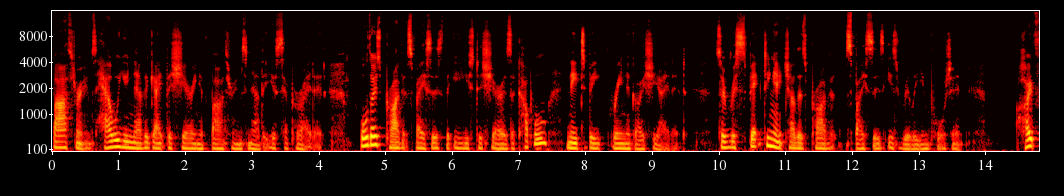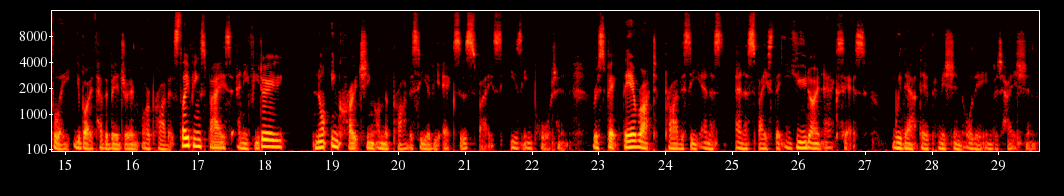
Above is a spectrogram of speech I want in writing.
Bathrooms, how will you navigate the sharing of bathrooms now that you're separated? all those private spaces that you used to share as a couple need to be renegotiated. So, respecting each other's private spaces is really important. Hopefully, you both have a bedroom or a private sleeping space, and if you do, not encroaching on the privacy of your ex's space is important. Respect their right to privacy and a, and a space that you don't access without their permission or their invitation.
